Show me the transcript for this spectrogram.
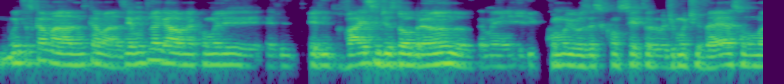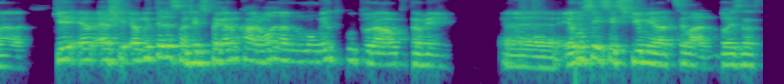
Muitas camadas, muitas camadas. E é muito legal, né? Como ele, ele, ele vai se desdobrando também, ele, como ele usa esse conceito de multiverso numa... Que é, é, é muito interessante. Eles pegaram carona num momento cultural que também... É, eu não sei se esse filme, sei lá, dois anos,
